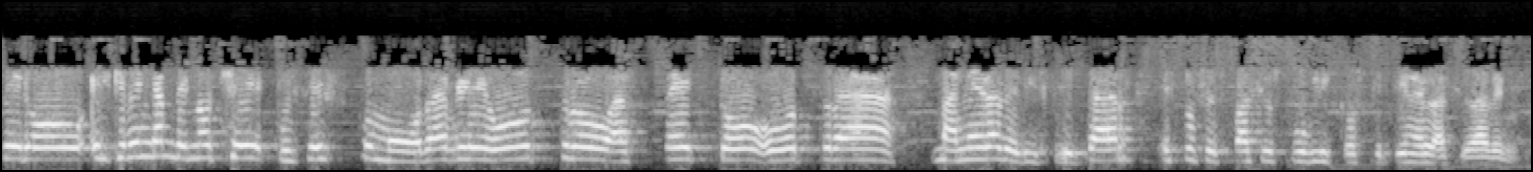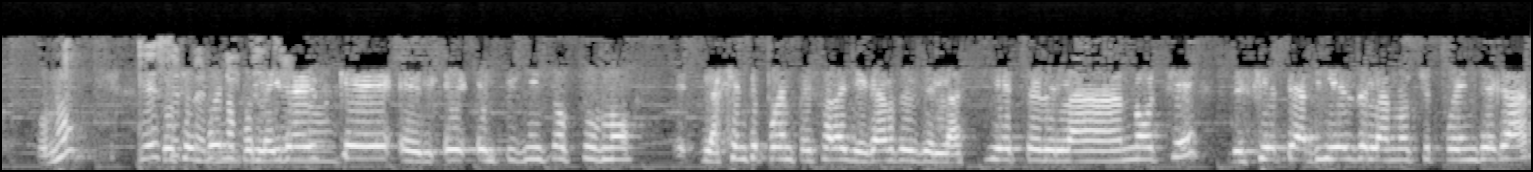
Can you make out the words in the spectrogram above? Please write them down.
pero el que vengan de noche, pues es como darle otro aspecto, otra manera de disfrutar estos espacios públicos que tiene la Ciudad de México, ¿no? Entonces, bueno, pues la idea es que el, el picnic nocturno la gente puede empezar a llegar desde las 7 de la noche, de 7 a 10 de la noche pueden llegar,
